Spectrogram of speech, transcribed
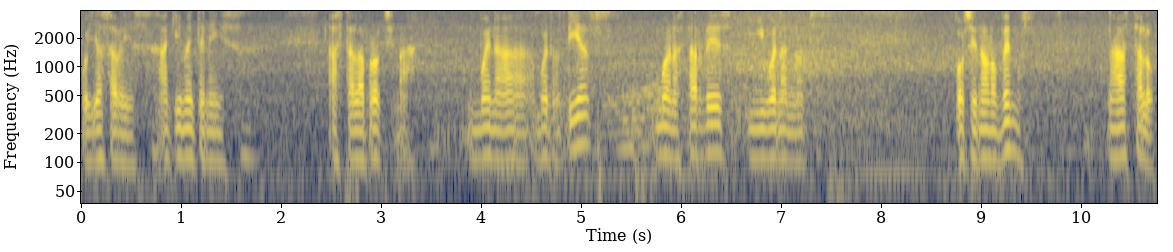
pues ya sabéis, aquí me tenéis. Hasta la próxima. Buenos días, buenas tardes y buenas noches. Por si no nos vemos. Hasta luego.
